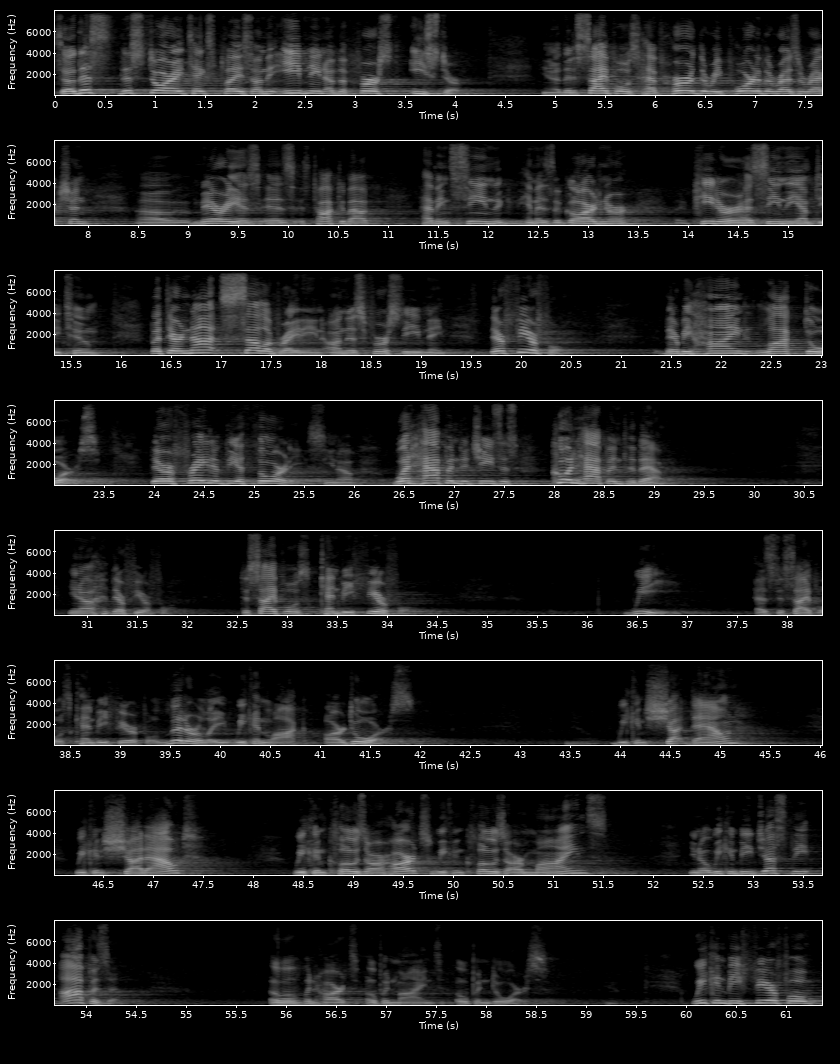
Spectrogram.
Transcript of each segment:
So, this, this story takes place on the evening of the first Easter. You know, the disciples have heard the report of the resurrection. Uh, Mary has, has, has, talked about having seen the, him as the gardener. Peter has seen the empty tomb. But they're not celebrating on this first evening. They're fearful. They're behind locked doors. They're afraid of the authorities. You know, what happened to Jesus could happen to them. You know, they're fearful. Disciples can be fearful. We, as disciples, can be fearful. Literally, we can lock our doors. We can shut down. We can shut out. We can close our hearts. We can close our minds. You know, we can be just the opposite open hearts, open minds, open doors. We can be fearful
